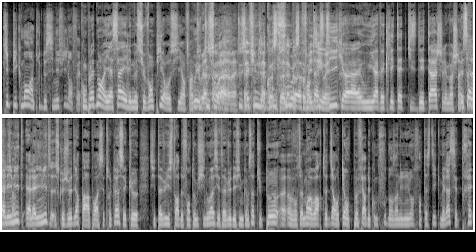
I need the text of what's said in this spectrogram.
typiquement un truc de cinéphile en fait. Complètement. Il y a ça et les Monsieur Vampires aussi. Enfin, Oui, tout, tout sûr, ce- ouais. tous Bah, ces films toute de la ghost- la ghost euh, comedy, ouais. fantastiques euh, où il y a avec les têtes qui se détachent, les machins. Mais ça, à la limite, et à la limite, ce que je veux dire par rapport à ces trucs-là, c'est que si t'as vu l'histoire de fantômes chinois, si t'as vu des films comme ça, tu peux euh, éventuellement avoir te dire, ok, on peut faire du kung-fu dans un univers fantastique, mais là, c'est très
